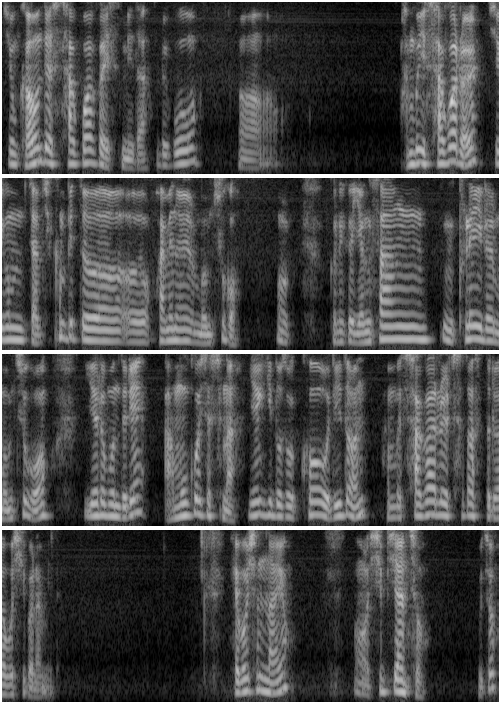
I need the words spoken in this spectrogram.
지금 가운데 사과가 있습니다. 그리고 어, 한번 이 사과를 지금 잠시 컴퓨터 어, 화면을 멈추고 어, 그러니까 영상 플레이를 멈추고 여러분들이 아무 곳에서나 여기도 좋고 어디든 한번 사과를 찾아서 들어가 보시기 바랍니다. 해보셨나요? 어, 쉽지 않죠. 그죠?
